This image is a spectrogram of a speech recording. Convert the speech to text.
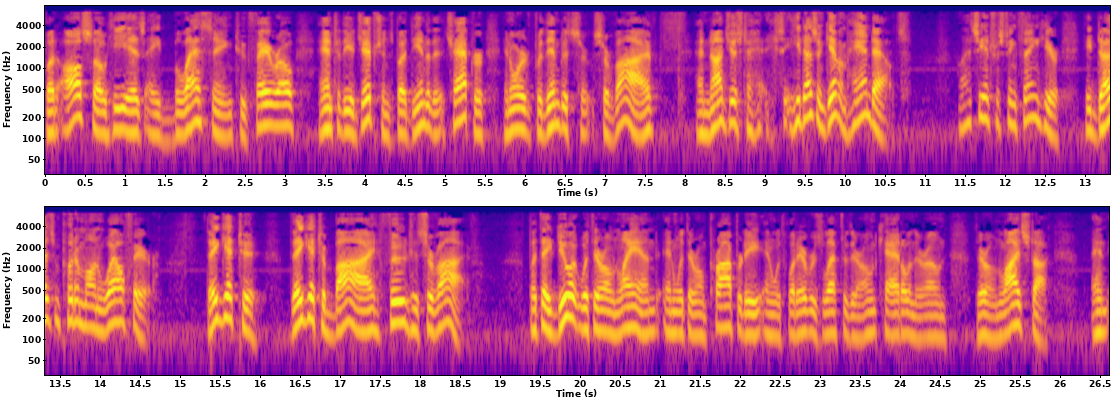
but also he is a blessing to Pharaoh and to the Egyptians. But at the end of the chapter, in order for them to sur- survive, and not just to, he doesn't give them handouts. Well, that's the interesting thing here. He doesn't put them on welfare. They get to, they get to buy food to survive. But they do it with their own land and with their own property and with whatever's left of their own cattle and their own, their own livestock. And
